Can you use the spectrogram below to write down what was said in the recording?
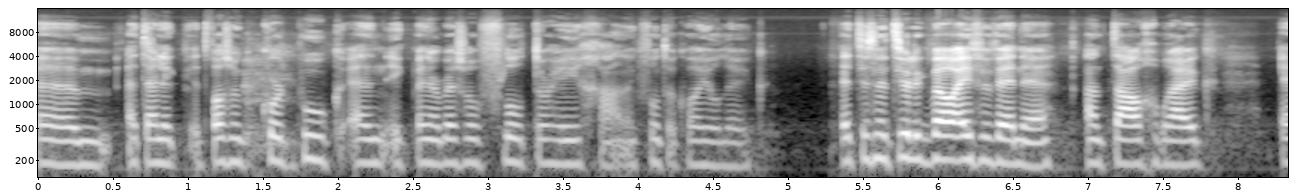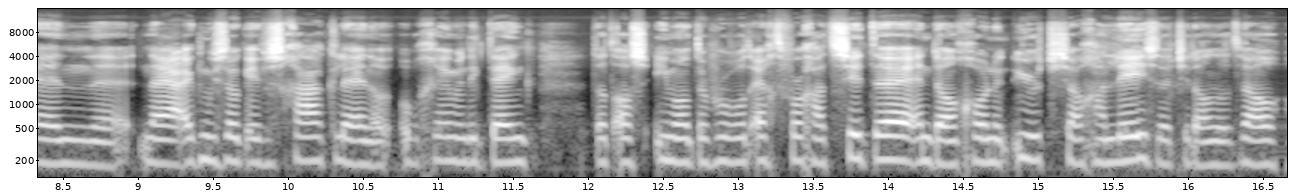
ehm, uiteindelijk, het was een kort boek en ik ben er best wel vlot doorheen gegaan. Ik vond het ook wel heel leuk. Het is natuurlijk wel even wennen aan taalgebruik. En eh, nou ja, ik moest ook even schakelen. En op een gegeven moment, ik denk dat als iemand er bijvoorbeeld echt voor gaat zitten en dan gewoon een uurtje zou gaan lezen, dat je dan dat wel,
